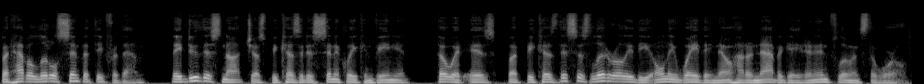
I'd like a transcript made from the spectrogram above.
But have a little sympathy for them, they do this not just because it is cynically convenient, though it is, but because this is literally the only way they know how to navigate and influence the world.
